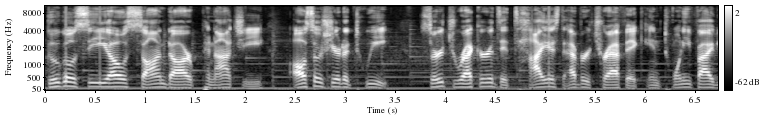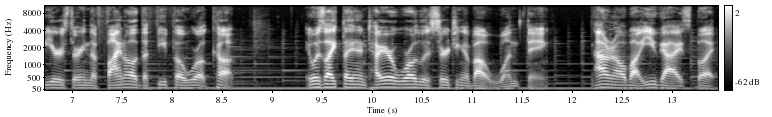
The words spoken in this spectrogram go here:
Google CEO Sundar Pichai also shared a tweet Search records its highest ever traffic in 25 years during the final of the FIFA World Cup. It was like the entire world was searching about one thing. I don't know about you guys, but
